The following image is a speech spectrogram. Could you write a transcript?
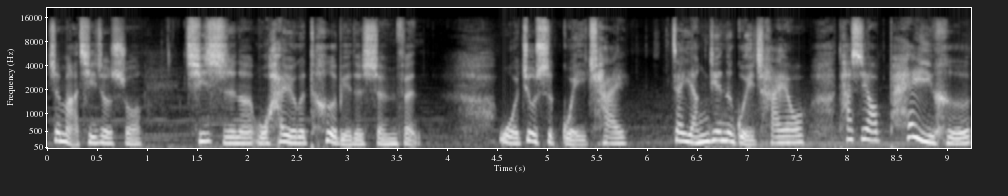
这马七就说：“其实呢，我还有一个特别的身份，我就是鬼差。”在阳间的鬼差哦，他是要配合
